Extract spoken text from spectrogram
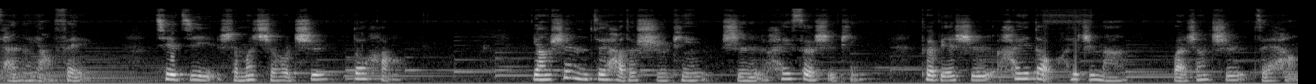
才能养肺，切记什么时候吃都好。养肾最好的食品是黑色食品。特别是黑豆、黑芝麻，晚上吃最好。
